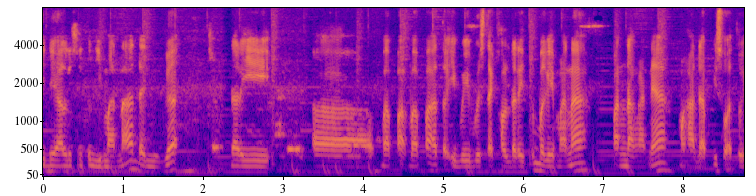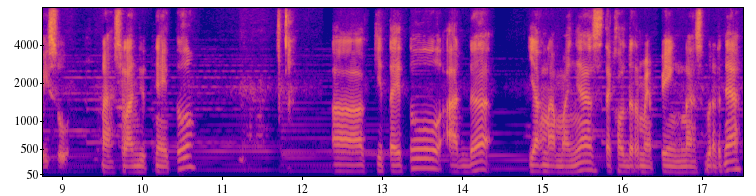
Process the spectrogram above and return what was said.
idealis itu gimana dan juga dari bapak-bapak uh, atau ibu-ibu stakeholder itu bagaimana pandangannya menghadapi suatu isu. Nah selanjutnya itu uh, kita itu ada yang namanya stakeholder mapping. Nah, sebenarnya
